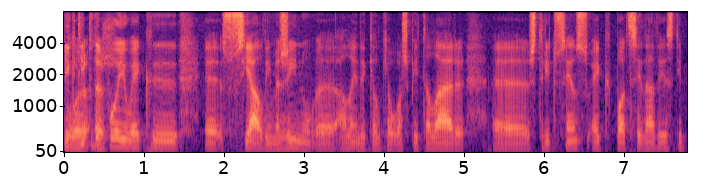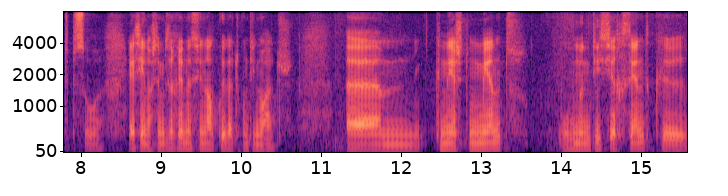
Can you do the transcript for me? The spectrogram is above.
e que tipo de apoio é que, uh, social, imagino, uh, além daquele que é o hospitalar uh, estrito senso, é que pode ser dado a esse tipo de pessoa? É assim, nós temos a Rede Nacional de Cuidados Continuados, um, que neste momento, houve uma notícia recente que,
